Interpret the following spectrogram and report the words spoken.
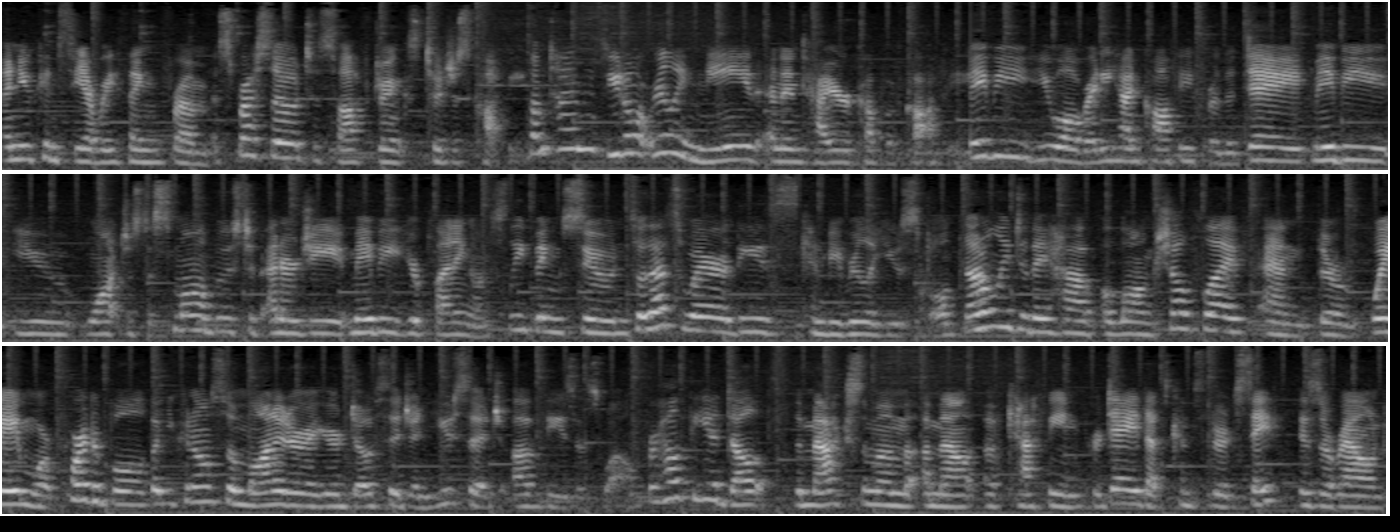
and you can see everything from espresso to soft drinks to just coffee. Sometimes you don't really need an entire cup of coffee. Maybe you already had coffee for the day, maybe you want just a small boost of energy, maybe you're planning on sleeping soon. So that's where these can be really useful. Not only do they have a long shelf life and they're way more portable, but you can also monitor your dosage and usage of these as well. For healthy adults, the maximum amount of caffeine per day that's considered safe is around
